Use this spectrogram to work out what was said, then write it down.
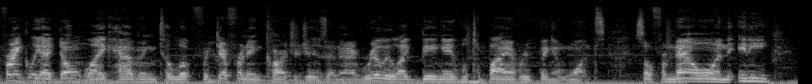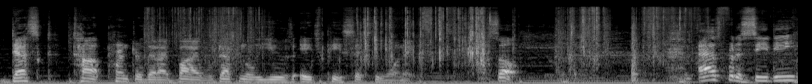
Frankly, I don't like having to look for different ink cartridges, and I really like being able to buy everything at once. So from now on, any desktop printer that I buy will definitely use HP 61 ink. So, as for the CD,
